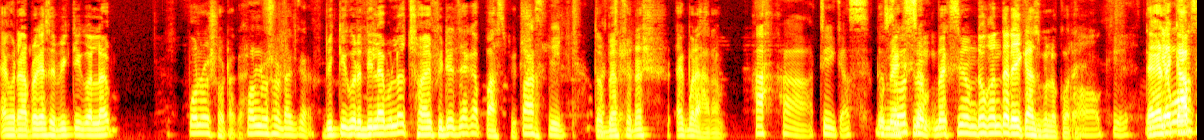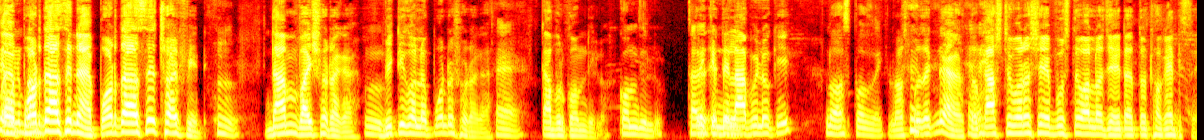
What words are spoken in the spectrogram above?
এখন আপনার কাছে বিক্রি করলাম পনেরোশো টাকা। পনেরোশো টাকা। বিক্রি করে দিলাম হলো ছয় ফিটের জায়গা পাঁচ ফিট। পাঁচ ফিট। তো ব্যবসাটা একবারে হারাম। হা হা ঠিক আছে তো ম্যাক্সিমাম ম্যাক্সিমাম দোকানদার এই কাজগুলো করে। ওকে দেখা যায় পর্দা আছে না? পর্দা আছে ছয় ফিট দাম বাইশশো টাকা। বিক্রি করল পনেরোশো টাকা। হ্যাঁ। কাপড় কম দিল। কম দিল। তাহলে এতে লাভ কি? লস প্রজেক্ট লস প্রজেক্ট না? তো কাস্টমারও সে বুঝতে পারল যে এটা তো ঠকাই দিছে।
